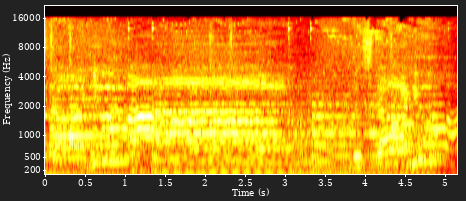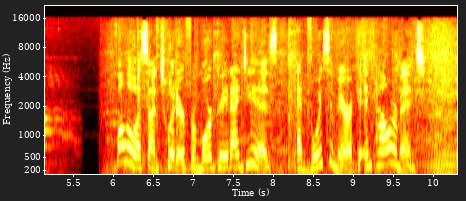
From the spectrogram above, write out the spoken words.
star you are. The star you are. Follow us on Twitter for more great ideas at Voice America Empowerment.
